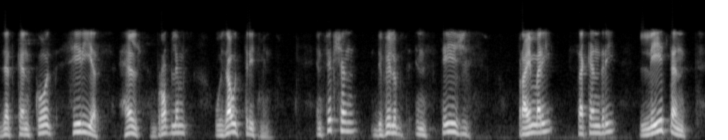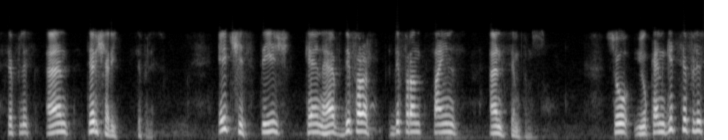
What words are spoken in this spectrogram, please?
that can cause serious health problems without treatment. Infection develops in stages primary, secondary, latent syphilis and tertiary syphilis. Each stage can have different, different signs and symptoms. So you can get syphilis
